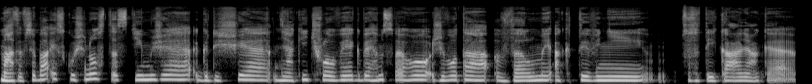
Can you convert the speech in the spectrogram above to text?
Máte třeba i zkušenost s tím, že když je nějaký člověk během svého života velmi aktivní, co se týká nějaké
